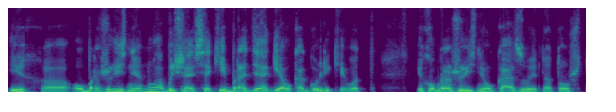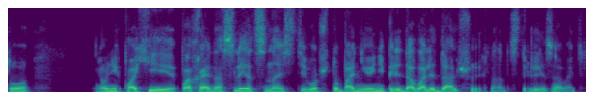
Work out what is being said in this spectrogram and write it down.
их образ жизни, ну, обычно всякие бродяги, алкоголики, вот их образ жизни указывает на то, что у них плохие, плохая наследственность, и вот чтобы они ее не передавали дальше, их надо стерилизовать.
